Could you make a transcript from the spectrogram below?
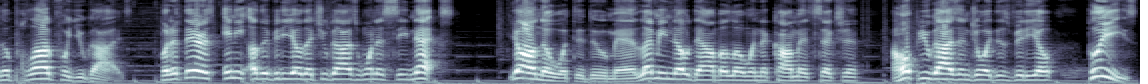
the plug for you guys. But if there is any other video that you guys want to see next, y'all know what to do, man. Let me know down below in the comment section. I hope you guys enjoyed this video. Please,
